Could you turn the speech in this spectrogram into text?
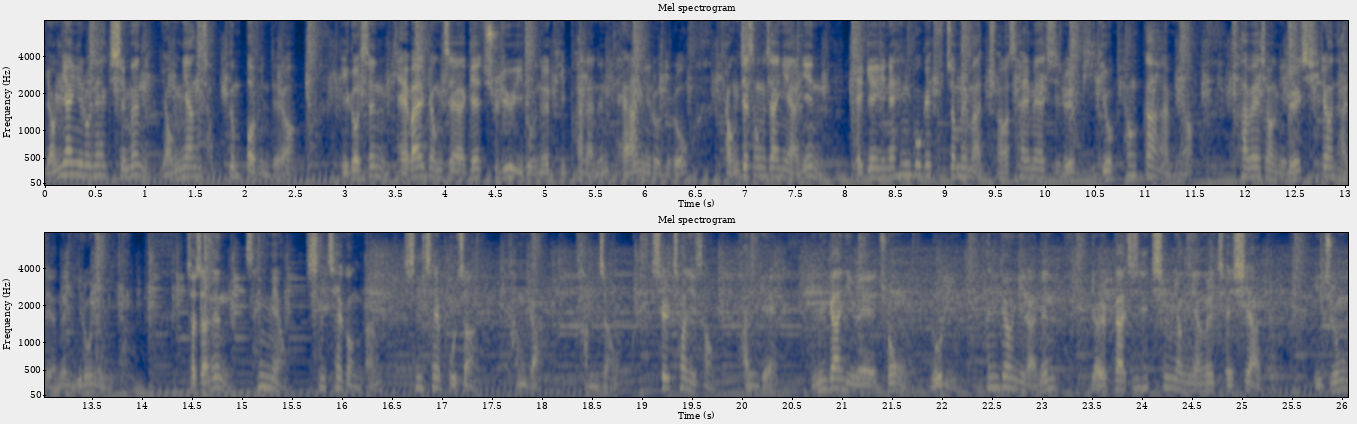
영양 이론의 핵심은 영양 접근법인데요. 이것은 개발 경제학의 주류 이론을 비판하는 대항 이론으로 경제 성장이 아닌 개개인의 행복에 초점을 맞춰 삶의 질을 비교 평가하며 사회 정의를 실현하려는 이론입니다. 저자는 생명, 신체 건강, 신체 보전, 감각, 감정, 실천 이성, 관계, 인간 이외의 종, 놀이, 환경이라는 10가지 핵심 역량을 제시하고 이 중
